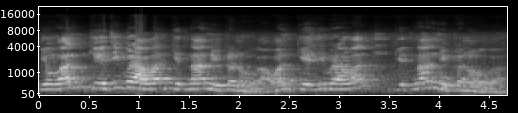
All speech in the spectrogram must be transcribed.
कि वन के बराबर कितना न्यूटन होगा। वन के बराबर कितना न्यूटन होगा।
